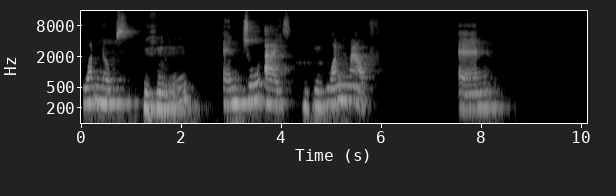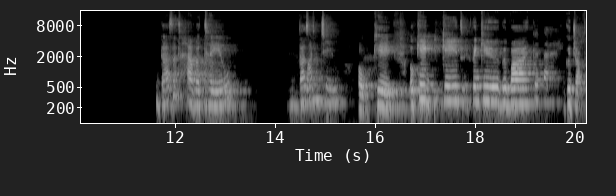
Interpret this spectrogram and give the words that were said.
one nose Mm-hmm. and two eyes, Mm-hmm. one mouth, and Does it have a tail? Does one it? tail. Okay. Okay, Kate. Thank you. Goodbye. Goodbye. Good job.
